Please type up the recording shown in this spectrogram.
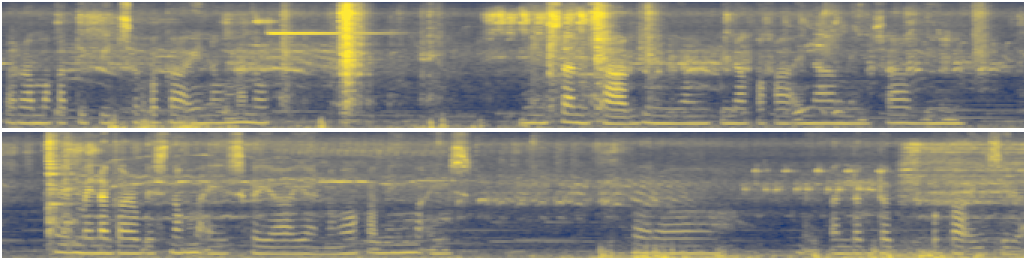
Para makatipid sa pagkain ng manok. Minsan saging yung pinapakain namin. Saging. Ayun, may nag-harvest ng mais. Kaya yan, nanguha kaming mais. Para may pandagdag pagkain sila.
